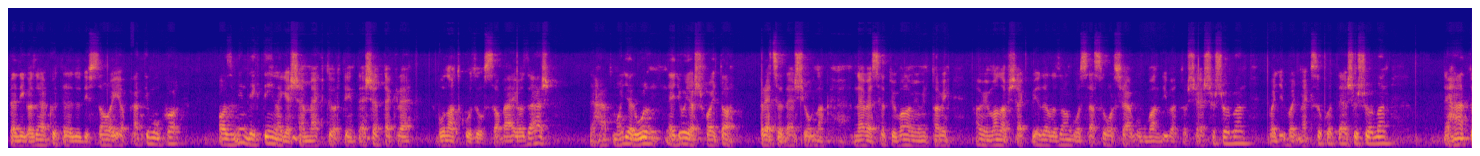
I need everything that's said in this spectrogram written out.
pedig az elköteleződés szavai, a pátimunka, az mindig ténylegesen megtörtént esetekre vonatkozó szabályozás, tehát magyarul egy olyasfajta precedens jognak nevezhető valami, mint ami, ami manapság például az angol száz országokban divatos elsősorban, vagy, vagy megszokott elsősorban, tehát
